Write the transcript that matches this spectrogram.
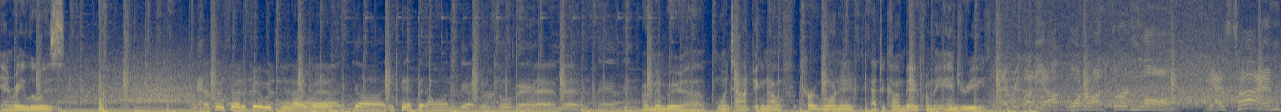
and Ray Lewis. I couldn't share the field with you tonight, man. Oh, God, I want to be out there so bad. Man, man. I remember uh, one time picking off Kurt Warner after coming back from an injury. Everybody out. Warner on third and long. He has time,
